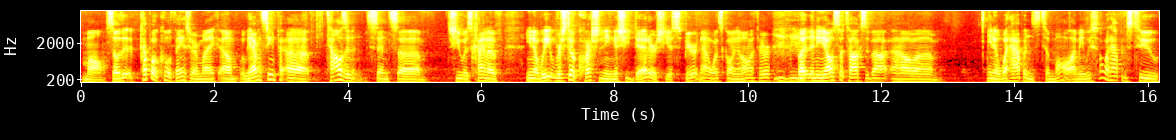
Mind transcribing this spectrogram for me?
Maul. So the, a couple of cool things here, Mike. Um, we haven't seen uh, Talzin since um she was kind of, you know, we, we're still questioning is she dead or is she a spirit now? What's going on with her? Mhm. But then he also talks about how, um, you know, what happens to Maul. I mean, we saw what happens to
